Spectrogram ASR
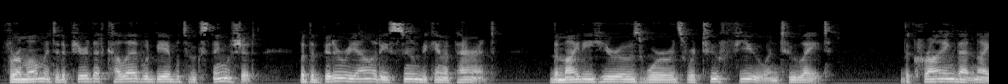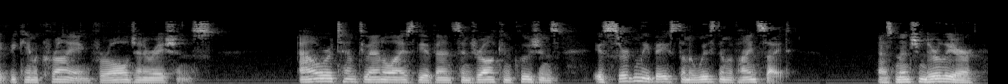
For a moment it appeared that Caleb would be able to extinguish it, but the bitter reality soon became apparent. The mighty hero's words were too few and too late. The crying that night became a crying for all generations. Our attempt to analyze the events and draw conclusions is certainly based on the wisdom of hindsight. As mentioned earlier,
